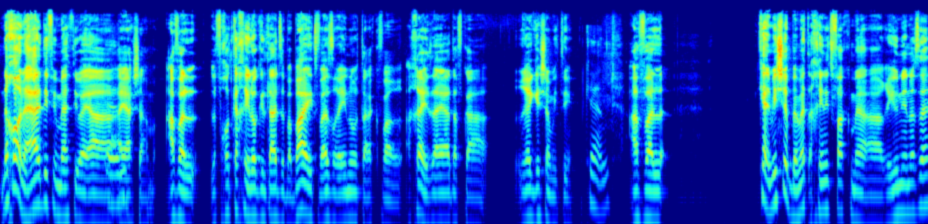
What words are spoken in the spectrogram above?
נכון, היה עדיף אם מתיו היה, כן. היה שם, אבל לפחות ככה היא לא גילתה את זה בבית, ואז ראינו אותה כבר אחרי, זה היה דווקא רגש אמיתי. כן. אבל, כן, מי שבאמת הכי נדפק מהריוניון הזה,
